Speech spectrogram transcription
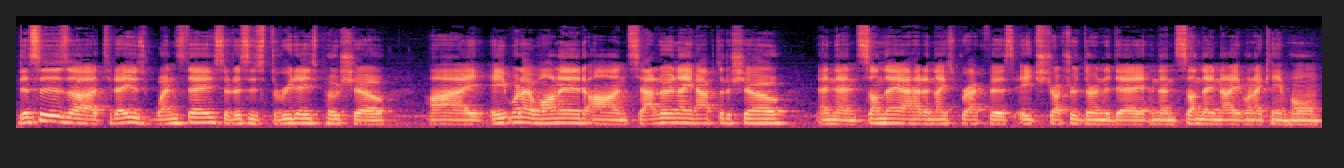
this is uh, today is Wednesday, so this is three days post show. I ate what I wanted on Saturday night after the show. And then Sunday, I had a nice breakfast, ate structured during the day. And then Sunday night, when I came home,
